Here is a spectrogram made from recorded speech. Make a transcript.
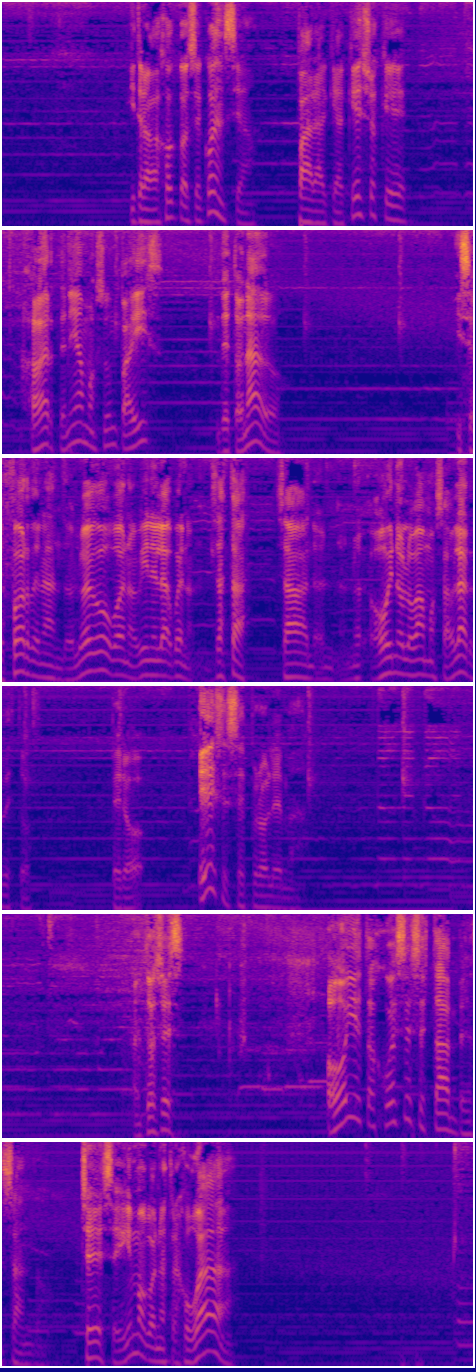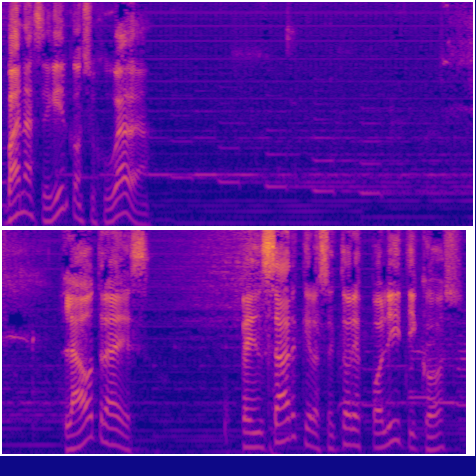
y trabajó en consecuencia para que aquellos que... A ver, teníamos un país detonado y se fue ordenando. Luego, bueno, viene la... Bueno, ya está. Ya hoy no lo vamos a hablar de esto. Pero ese es el problema. Entonces, hoy estos jueces están pensando, che, ¿seguimos con nuestra jugada? ¿Van a seguir con su jugada? La otra es pensar que los sectores políticos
